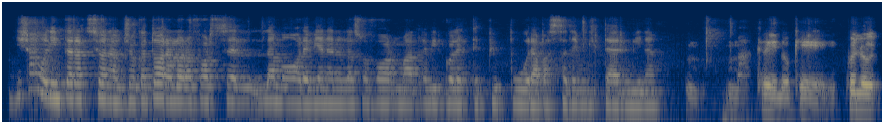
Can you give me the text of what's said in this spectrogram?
diciamo l'interazione al giocatore, allora forse l'amore viene nella sua forma, tra virgolette, più pura, passatemi il termine. Ma credo che quello,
